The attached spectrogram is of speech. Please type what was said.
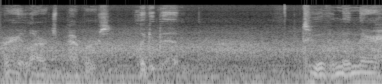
Very large peppers. Look at that. Two of them in there.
